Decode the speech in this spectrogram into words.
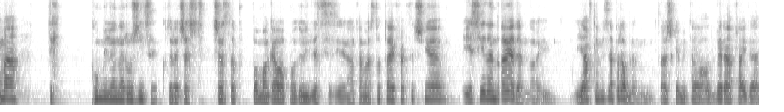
ma tych pół miliona różnicy, które często pomagało podjąć decyzję. Natomiast tutaj faktycznie jest jeden do jeden. No i ja w tym widzę problem. Troszkę mi to odbiera frajdę,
